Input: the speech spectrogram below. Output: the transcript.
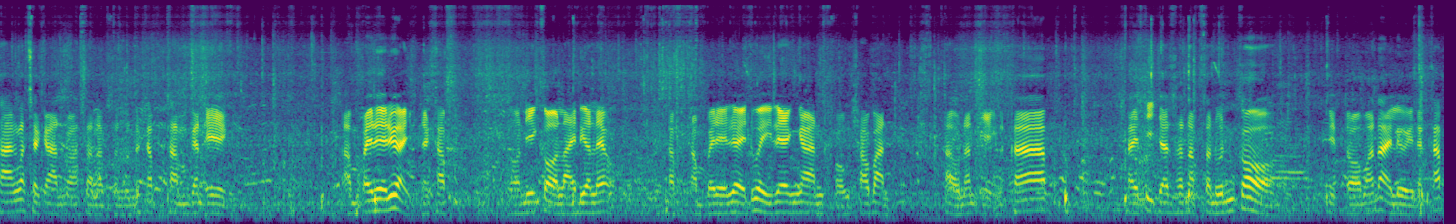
ทางราชการมาสนับสนุนนะครับทำกันเองทำไปเรื่อยๆนะครับ ตอนนี้ก็หลายเดือนแล้วนะครับทำไปเรื่อยๆ ด้วยแรงงานของชาวบ้านเท่านั้นเองนะครับ ใครที่จะสนับสนุนก็ติดต่อมาได้เลยนะครับ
